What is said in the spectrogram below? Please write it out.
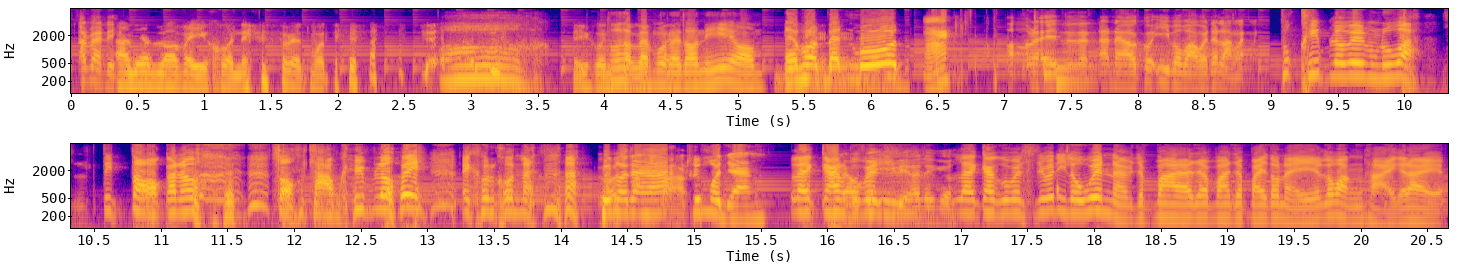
ชาร์จแบตดิอะเรียบร้อยไปอีกคนนึงแบตหมดโอ้อีกคนโทรศัพท์แบบหมดเลยตอนนี้ออมแอร์พอร์ตแบทโหมดอะเอาอะไรอันเอาเก้าอี้มาวางไว้ด้านหลังแหละทุกคลิปเลยเว้ยมึงรู้ป่ะ ติดต่อกันนะสองสามคลิปเลยเว้ยไอคนคนนั้นน่ะขึ้นรถนะฮะขึ้นหมดยังรายการกูเอาเป็นเก้าอี้ไปอะไรเหรอ รายการกูเป็นเซเว่นอีเลเว่นน่ะจะมาจะมาจะไปตอนไหนระหว่างถ่ายก็ได้อะ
